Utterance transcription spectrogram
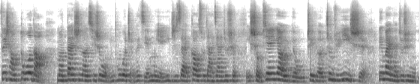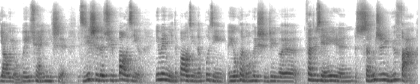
非常多的，那么但是呢，其实我们通过整个节目也一直在告诉大家，就是你首先要有这个证据意识，另外呢，就是你要有维权意识，及时的去报警。因为你的报警呢，不仅有可能会使这个犯罪嫌疑人绳之于法，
